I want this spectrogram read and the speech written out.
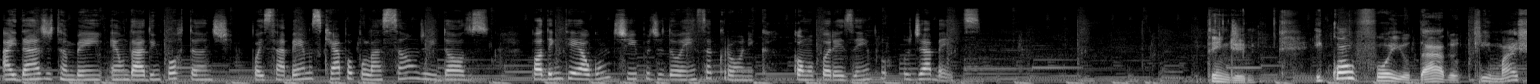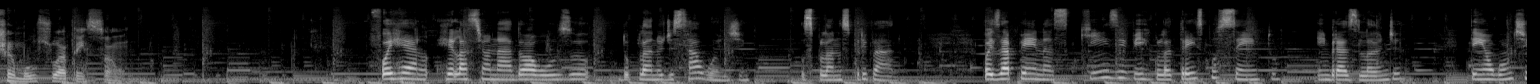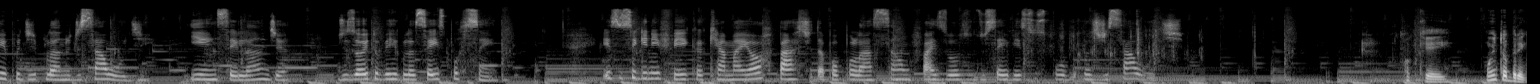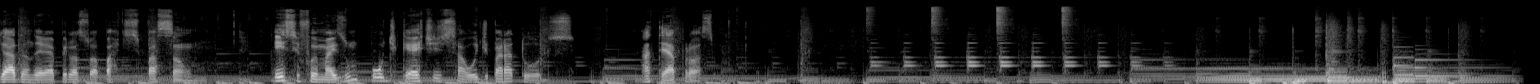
A idade também é um dado importante, pois sabemos que a população de idosos podem ter algum tipo de doença crônica, como por exemplo o diabetes. Entendi. E qual foi o dado que mais chamou sua atenção? Foi relacionado ao uso do plano de saúde, os planos privados, pois apenas 15,3% em Braslândia tem algum tipo de plano de saúde e em Ceilândia 18,6%. Isso significa que a maior parte da população faz uso dos serviços públicos de saúde. Ok. Muito obrigado, Andréa, pela sua participação. Esse foi mais um podcast de saúde para todos. Até a próxima.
